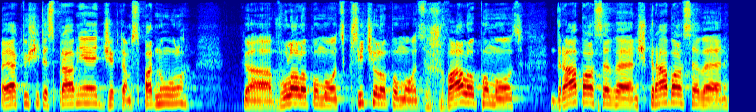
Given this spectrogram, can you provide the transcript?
A jak tušíte správně, Jack tam spadnul, volalo pomoc, křičelo pomoc, řválo pomoc, drápal se ven, škrábal se ven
